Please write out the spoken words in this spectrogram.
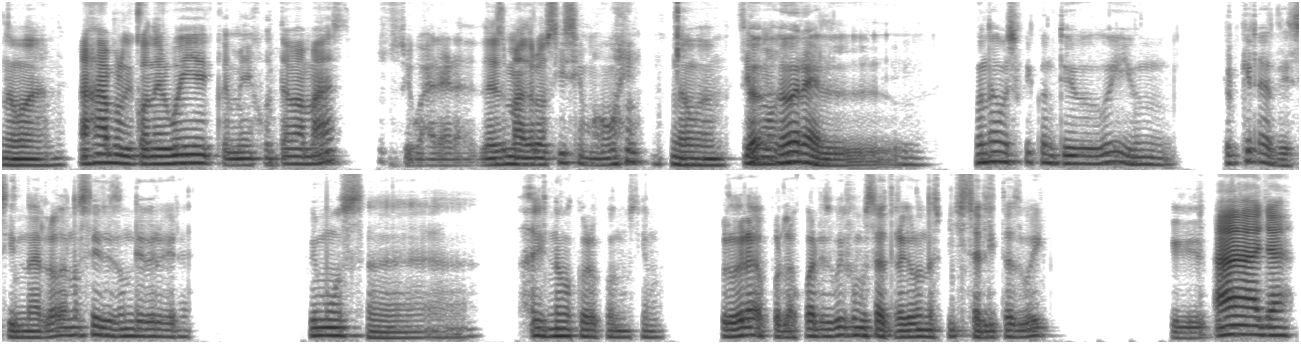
No mames. Ajá, porque con el güey que me juntaba más, pues igual era desmadrosísimo, güey. No mames. Sí, no, era el. Una vez fui contigo, güey, un. Creo que era de Sinaloa, no sé de dónde verga era. Fuimos a. Ay, no me acuerdo cómo se llama. Pero era por la Juárez, güey. Fuimos a traer unas pinches salitas, güey. que Ah, ya.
